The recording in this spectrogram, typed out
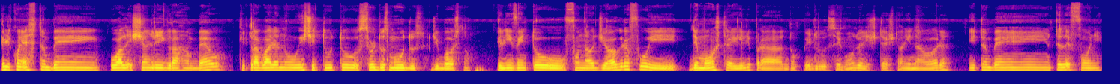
Ele conhece também o Alexandre Graham Bell, que trabalha no Instituto Surdos Mudos de Boston. Ele inventou o fonoaudiógrafo e demonstra ele para Dom Pedro II, eles testam ali na hora. E também o telefone,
